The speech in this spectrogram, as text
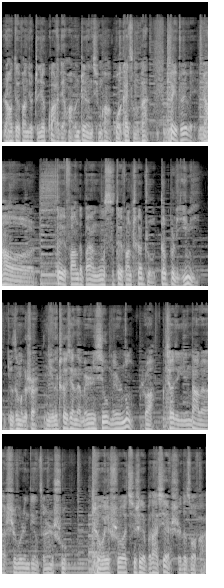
然后对方就直接挂了电话，问这种情况我该怎么办？被追尾，然后对方的保险公司、对方车主都不理你，就这么个事儿。你的车现在没人修，没人弄，是吧？交警下了事故认定责任书。”这我一说，其实也不大现实的做法。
